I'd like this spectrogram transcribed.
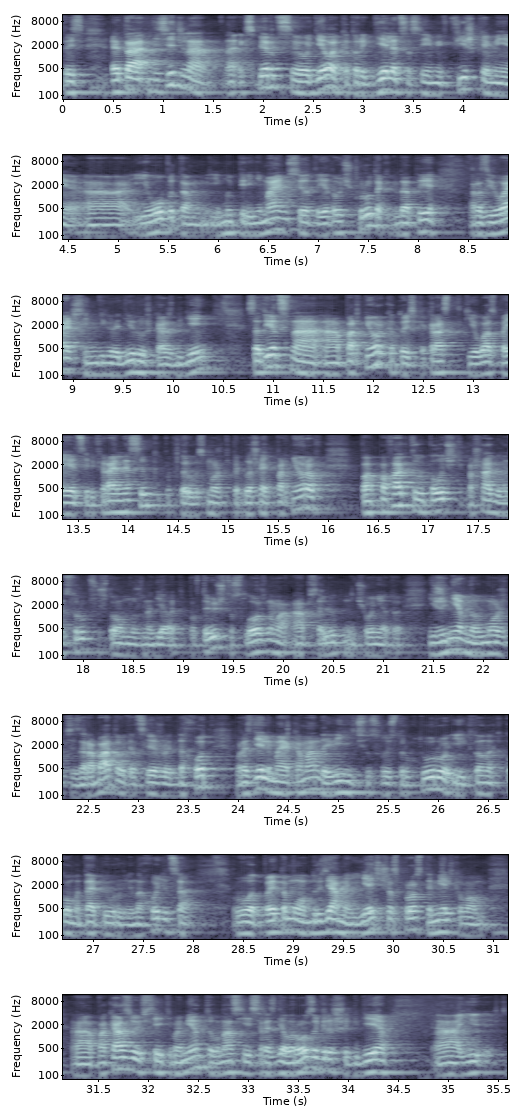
То есть это действительно э, эксперты своего дела, которые делятся своими фишками э, и опытом, и мы перенимаем все это. И это очень круто, когда ты развиваешься, не деградируешь каждый день. Соответственно, э, партнерка, то есть как раз-таки у вас появится реферальная ссылка, по которой вы сможете приглашать партнеров. По, по факту вы получите пошаговую инструкцию, что вам нужно делать. Повторюсь, что сложного абсолютно ничего нету. Ежедневно вы можете зарабатывать, отслеживать доход. В разделе «Моя команда» видеть всю свою структуру и кто на каком этапе уровня находится. Вот, поэтому, друзья мои, я сейчас просто мелько вам а, показываю все эти моменты. У нас есть раздел розыгрыши, где а,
